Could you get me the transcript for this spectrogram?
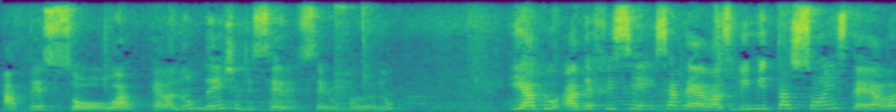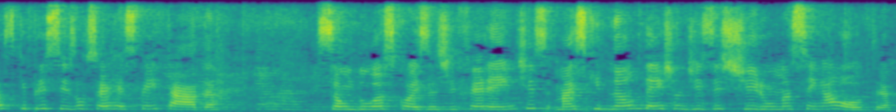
a pessoa, ela não deixa de ser um ser humano, e a, do- a deficiência dela, as limitações delas que precisam ser respeitadas. São duas coisas diferentes, mas que não deixam de existir uma sem a outra.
